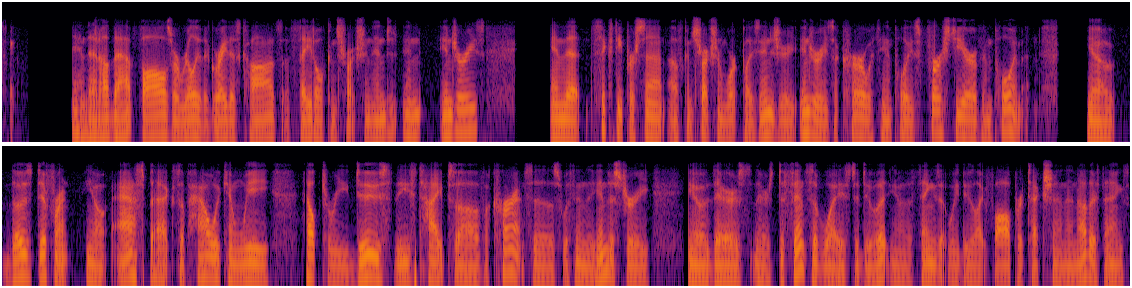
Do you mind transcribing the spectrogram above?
and that of that falls are really the greatest cause of fatal construction in, in, injuries, and that 60% of construction workplace injury, injuries occur with the employee's first year of employment. You know, those different, you know, aspects of how we can we help to reduce these types of occurrences within the industry, you know, there's there's defensive ways to do it, you know, the things that we do like fall protection and other things,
